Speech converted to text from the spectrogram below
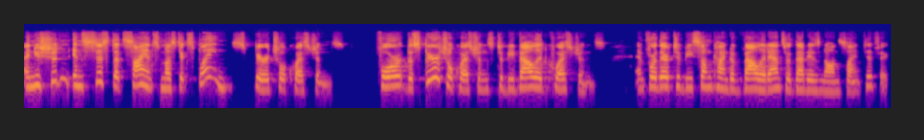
and you shouldn't insist that science must explain spiritual questions for the spiritual questions to be valid questions and for there to be some kind of valid answer that is non scientific.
